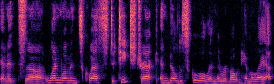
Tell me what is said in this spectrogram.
and it's uh, one woman's quest to teach trek and build a school in the remote himalaya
